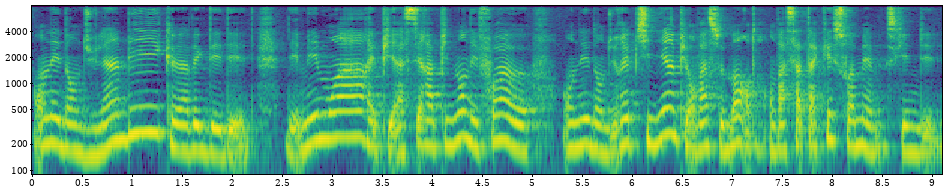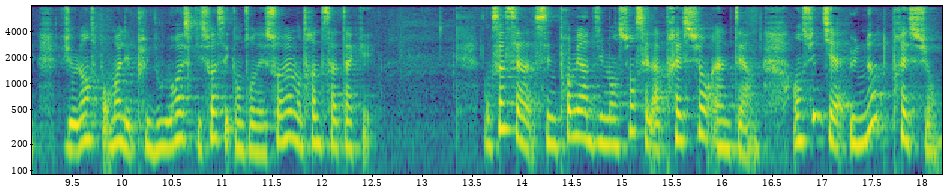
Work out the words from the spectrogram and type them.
On est dans du limbique avec des, des, mémoires et puis assez rapidement, des fois, euh, on est dans du reptilien puis on va se mordre, on va s'attaquer soi-même. Ce qui est une des violences pour moi les plus douloureuses qui soit, c'est quand on est soi-même en train de s'attaquer. Donc ça, c'est une première dimension, c'est la pression interne. Ensuite, il y a une autre pression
